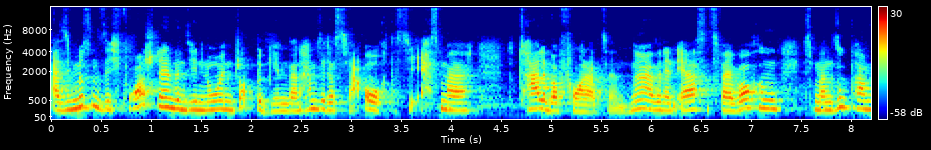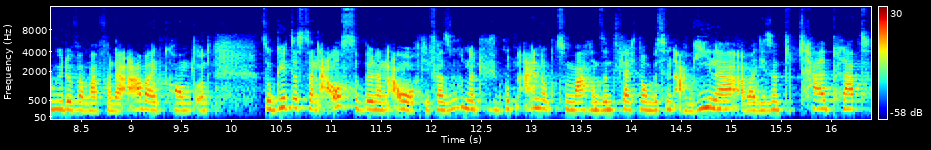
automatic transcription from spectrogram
Also Sie müssen sich vorstellen, wenn Sie einen neuen Job beginnen, dann haben Sie das ja auch, dass Sie erstmal total überfordert sind. Ne? Also in den ersten zwei Wochen ist man super müde, wenn man von der Arbeit kommt und so geht es dann Auszubildenden auch. Die versuchen natürlich einen guten Eindruck zu machen, sind vielleicht noch ein bisschen agiler, aber die sind total platt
